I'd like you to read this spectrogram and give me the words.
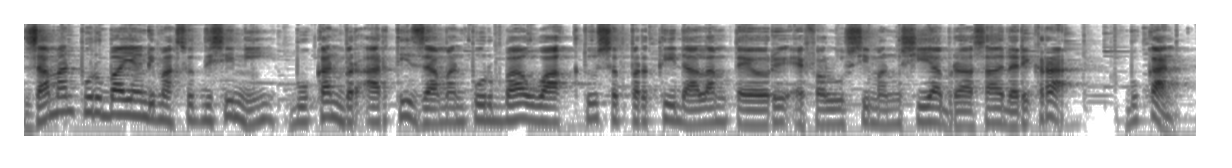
Zaman purba yang dimaksud di sini bukan berarti zaman purba waktu seperti dalam teori evolusi manusia berasal dari kera. Bukan.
